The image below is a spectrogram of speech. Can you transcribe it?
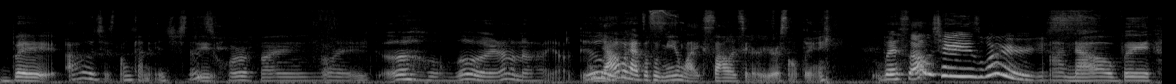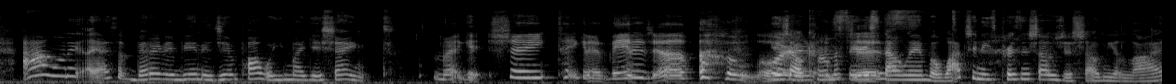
but I was just I'm kind of interested. That's horrifying. Like, oh lord, I don't know how y'all do. Y'all it. would have to put me in like solitary or something. But solitary is worse. I know, but I want it. That's better than being in gen pop where you might get shanked. Might get shanked, taken advantage of. Oh lord, Get your commissary just- stolen. But watching these prison shows just showed me a lot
